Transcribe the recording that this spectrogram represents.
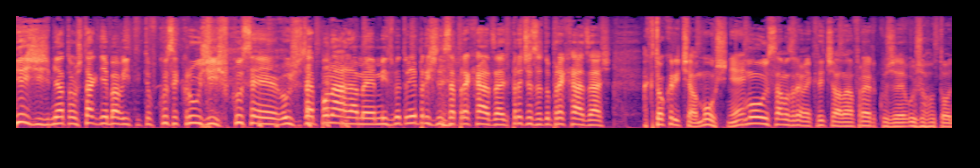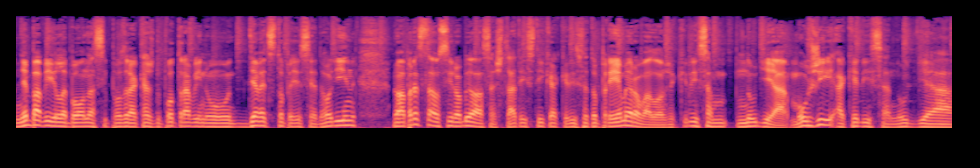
Ježiš, mňa to už tak nebaví, ty tu v kuse krúžiš, v kuse už sa ponáhľame, my sme tu neprišli sa prechádzať, prečo sa tu prechádzaš? A kto kričal? Muž, nie? Muž samozrejme kričal na frajerku, že už ho to nebaví, lebo ona si pozrá každú potravinu 950 hodín. No a predstav si, robila sa štatistika, kedy sa to priemerovalo, že kedy sa nudia muži a kedy sa nudia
